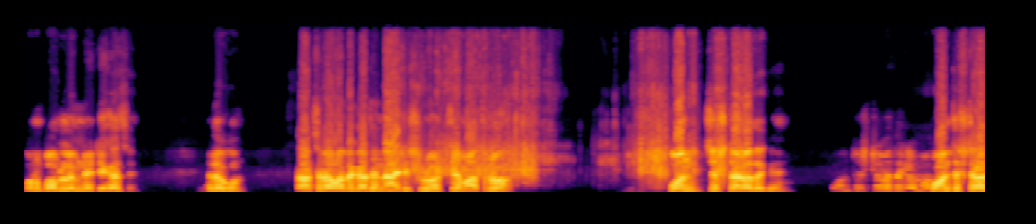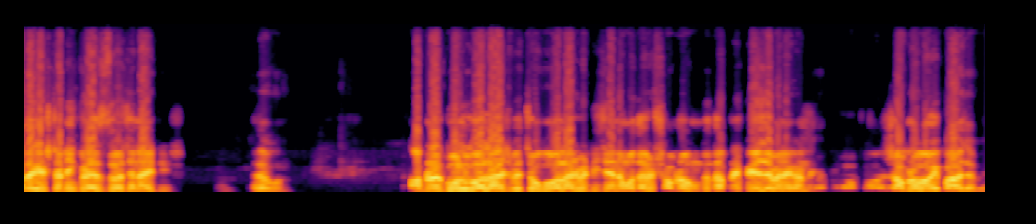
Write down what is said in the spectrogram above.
কোনো প্রবলেম নেই ঠিক আছে? দেখুন তাছাড়া আমাদের কাছে নাইটি শুরু হচ্ছে মাত্র পঞ্চাশ টাকা থেকে। পঞ্চাশ টাকা থেকে স্টার্টিং প্রাইস রয়েছে নাইটির দেখুন আপনার গোল গলা আসবে চোখ গলা আসবে ডিজাইনের মধ্যে সব রকম কিন্তু আপনি পেয়ে যাবেন এখানে। সব রকমই পাওয়া যাবে।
